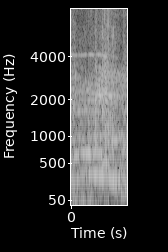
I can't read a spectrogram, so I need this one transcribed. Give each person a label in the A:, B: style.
A: Hey!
